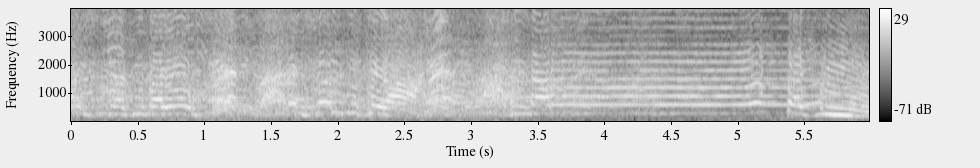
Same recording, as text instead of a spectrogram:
এই সিরাজি ভাইয়ের Mm.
